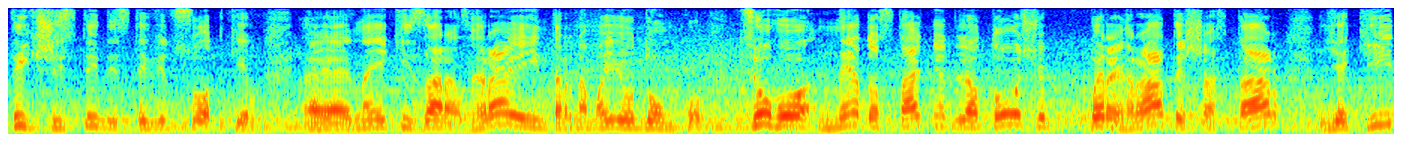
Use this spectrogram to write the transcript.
тих 60%, е, на які зараз грає Інтер, на мою думку, цього недостатньо для того, щоб переграти Шахтар, який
